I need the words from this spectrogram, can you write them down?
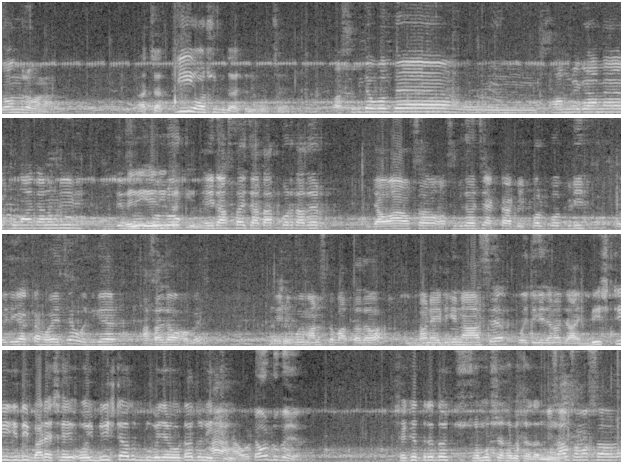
চন্দ্রভাঙা আচ্ছা কি অসুবিধা এখানে হচ্ছে? অসুবিধা বলতে সামনে গ্রামে কুমার জানুরির যে এই- সমস্ত লোক এই রাস্তায় যাতায়াত করে তাদের যাওয়া অসুবিধা হচ্ছে। একটা বিকল্প ব্রিজ ওইদিকে একটা হয়েছে ওইদিকে আসা যাওয়া হবে। এইটুকুই মানুষকে বার্তা দেওয়া। কারণ এইদিকে না আসে ওইদিকে যেন যায়। বৃষ্টি যদি বাড়ে সেই ওই ব্রিজটাও তো ডুবে যাবে ওটাও তো হ্যাঁ নিচ্ছি হ্যাঁ ওটাও ডুবে যাবে। সেক্ষেত্রে তো সমস্যা হবে সাধারণ বিশাল সমস্যা হবে।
